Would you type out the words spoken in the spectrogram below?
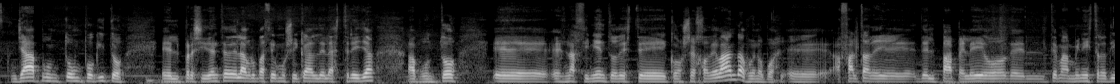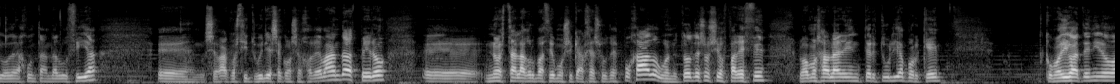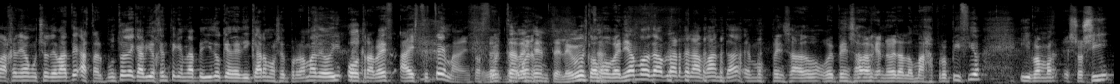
ya apuntó un poquito el presidente de la agrupación musical de La Estrella, apuntó eh, el nacimiento de este consejo de bandas, bueno, pues eh, a falta del papeleo del tema administrativo de la Junta de Andalucía, eh, se va a constituir ese consejo de bandas, pero no está la agrupación musical Jesús Despojado, bueno, todo eso si os parece lo vamos a hablar en tertulia porque como digo, ha tenido, ha generado mucho debate hasta el punto de que ha habido gente que me ha pedido que dedicáramos el programa de hoy otra vez a este tema. Entonces, le gusta a la gente, le gusta. Como veníamos de hablar de las bandas, hemos pensado, o he pensado que no era lo más propicio y vamos, eso sí,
